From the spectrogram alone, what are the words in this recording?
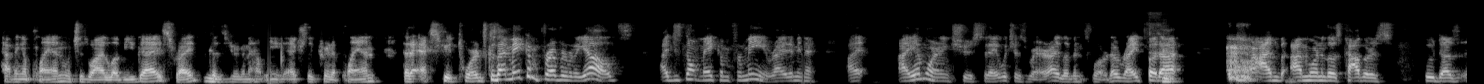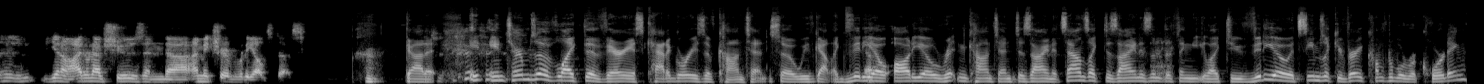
having a plan, which is why I love you guys, right? Because you're going to help me actually create a plan that I execute towards. Because I make them for everybody else, I just don't make them for me, right? I mean, I I, I am wearing shoes today, which is rare. I live in Florida, right? But uh, I'm I'm one of those cobblers who does, you know, I don't have shoes, and uh, I make sure everybody else does. Got it. In, in, terms of like the various categories of content, so we've got like video, yeah. audio, written content, design. It sounds like design isn't the thing that you like to. Do. Video, it seems like you're very comfortable recording,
